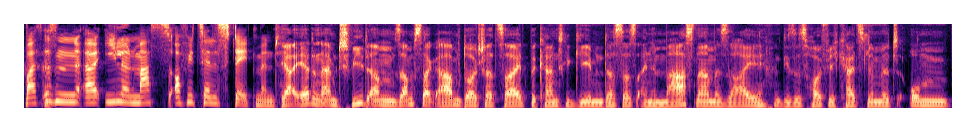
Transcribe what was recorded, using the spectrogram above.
Was ist ein äh, Elon Musks offizielles Statement? Ja, er hat in einem Tweet am Samstagabend deutscher Zeit Zeit bekannt gegeben, dass das eine Maßnahme sei, dieses Häufigkeitslimit, um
